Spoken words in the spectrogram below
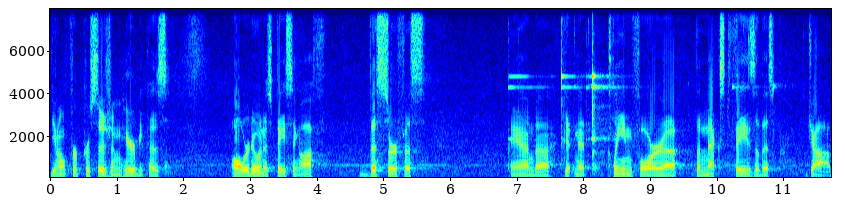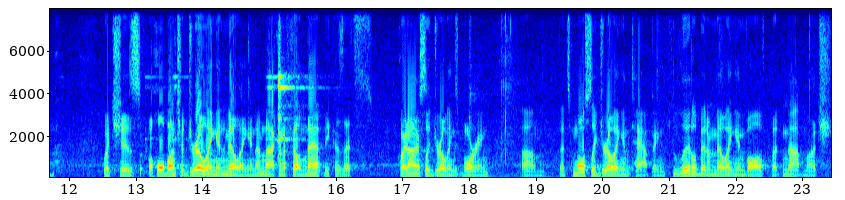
you know, for precision here because all we're doing is facing off this surface and uh, getting it clean for uh, the next phase of this job, which is a whole bunch of drilling and milling. And I'm not going to film that because that's, quite honestly, drilling's boring. Um, that's mostly drilling and tapping. A little bit of milling involved, but not much.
